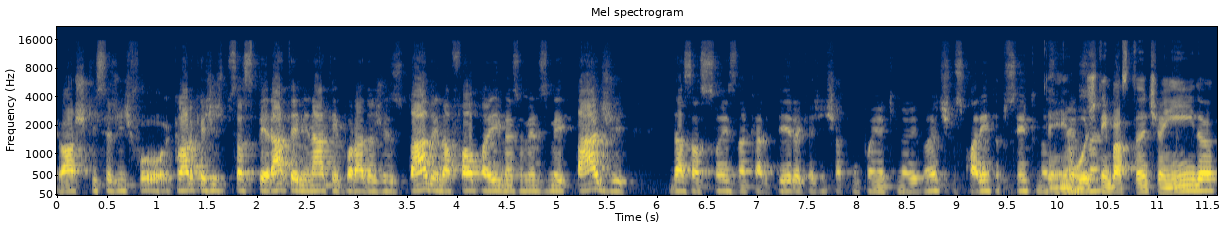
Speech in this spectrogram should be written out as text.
Eu acho que se a gente for. É claro que a gente precisa esperar terminar a temporada de resultado, ainda falta aí mais ou menos metade das ações na carteira que a gente acompanha aqui na Levante, os 40% mais tem, ou menos. Hoje né? tem bastante ainda.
